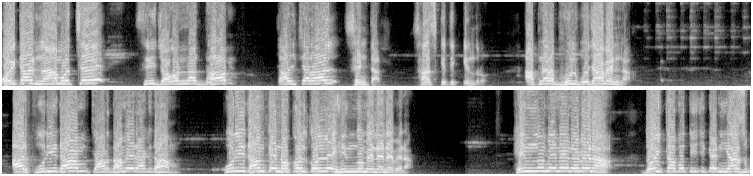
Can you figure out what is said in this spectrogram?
ওইটার নাম হচ্ছে শ্রী জগন্নাথ ধাম কালচারাল সেন্টার সাংস্কৃতিক কেন্দ্র। আপনারা ভুল বোঝাবেন না। আর পুরী ধাম চার ধামের এক ধাম। পুরী ধামকে নকল করলে হিন্দু মেনে নেবে না। হিন্দু মেনে নেবে না। দৈতাবতীজিকে নিয়ে আসব,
